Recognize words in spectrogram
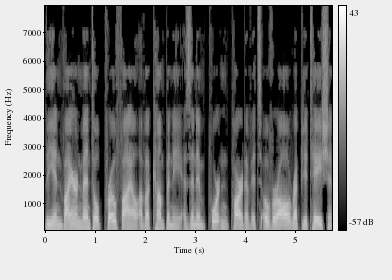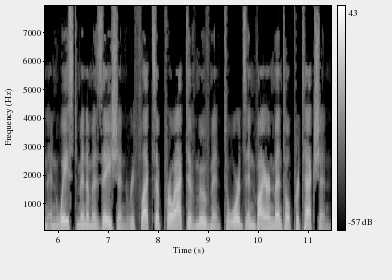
The environmental profile of a company is an important part of its overall reputation and waste minimization reflects a proactive movement towards environmental protection.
